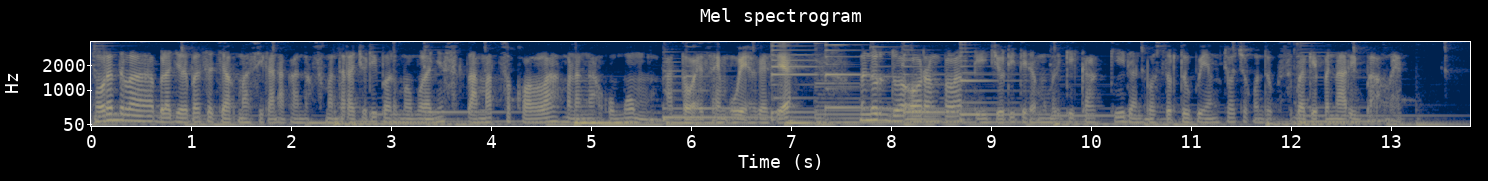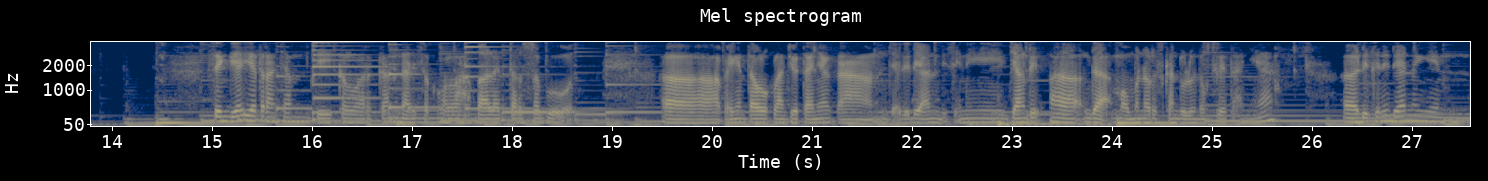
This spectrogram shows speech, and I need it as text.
Maureen telah belajar ballet sejak masih kanak-kanak, sementara Jody baru memulainya setamat sekolah menengah umum atau SMU ya guys ya. Menurut dua orang pelatih, Jody tidak memiliki kaki dan postur tubuh yang cocok untuk sebagai penari balet. Sehingga ia terancam dikeluarkan dari sekolah balet tersebut. Uh, pengen tahu kelanjutannya kan? Jadi dia di sini jangan uh, nggak mau meneruskan dulu untuk ceritanya. Uh, di sini dia ingin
